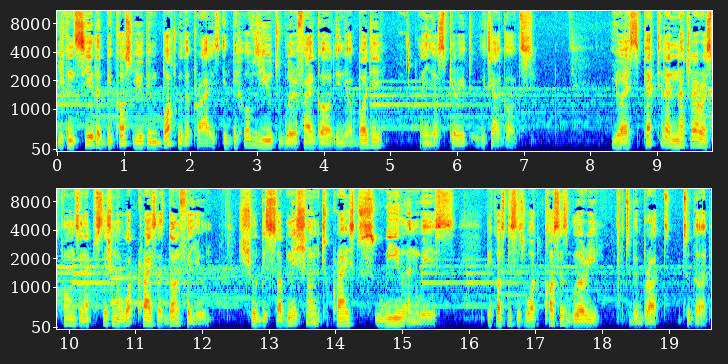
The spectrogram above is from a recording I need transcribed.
you can see that because you've been bought with a price, it behoves you to glorify God in your body and in your spirit, which are God's. Your expected and natural response in appreciation of what Christ has done for you should be submission to Christ's will and ways, because this is what causes glory to be brought to God.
